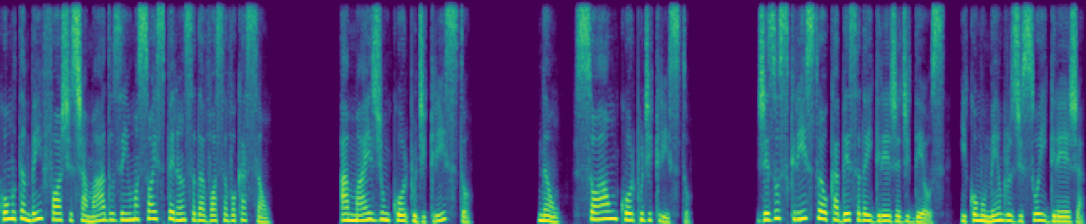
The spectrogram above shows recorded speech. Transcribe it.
como também fostes chamados em uma só esperança da vossa vocação. Há mais de um corpo de Cristo? Não, só há um corpo de Cristo. Jesus Cristo é o cabeça da Igreja de Deus, e como membros de sua Igreja,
